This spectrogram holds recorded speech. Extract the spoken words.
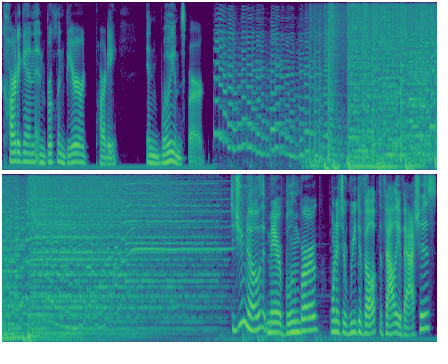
cardigan and Brooklyn beer party in Williamsburg? Did you know that Mayor Bloomberg wanted to redevelop the Valley of Ashes?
